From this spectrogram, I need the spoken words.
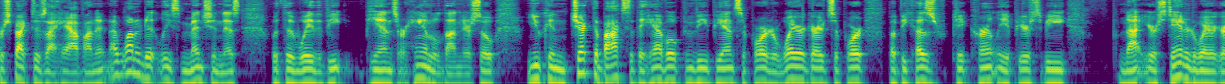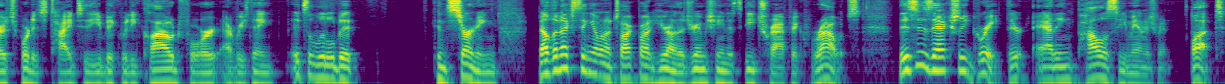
perspectives I have on it. And I wanted to at least mention this with the way the VPNs are handled on there. So you can check the box that they have OpenVPN support or WireGuard support, but because it currently appears to be not your standard WireGuard support. It's tied to the Ubiquiti cloud for everything. It's a little bit concerning. Now, the next thing I want to talk about here on the Dream Machine is the traffic routes. This is actually great. They're adding policy management, but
